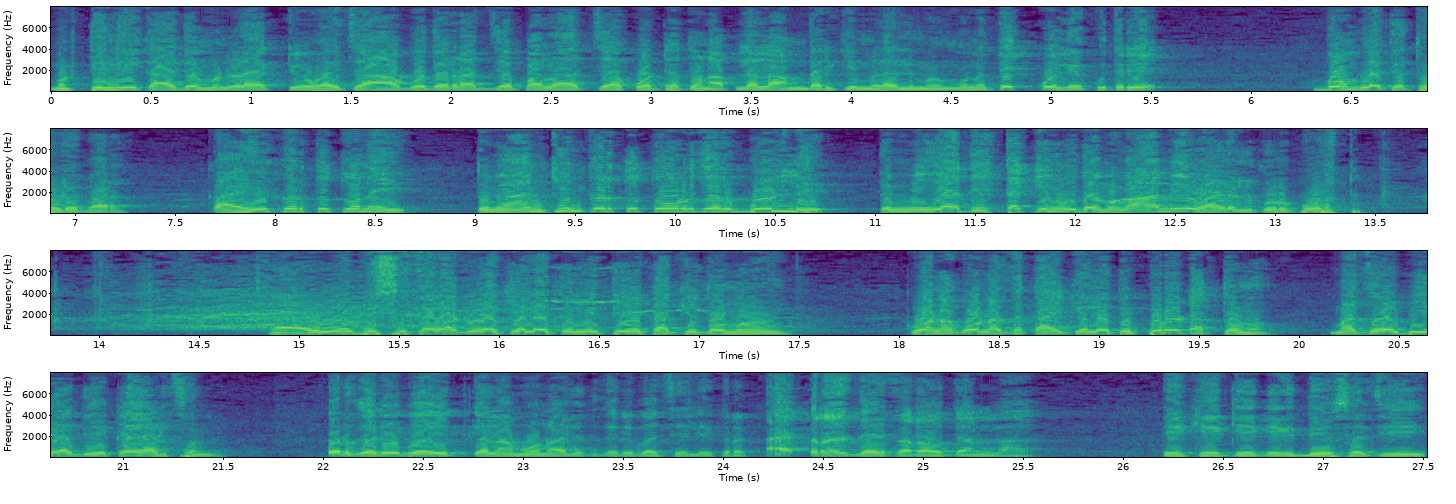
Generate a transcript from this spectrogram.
मग तिन्ही कायदेमंडळ ऍक्टिव्ह व्हायच्या अगोदर राज्यपालाच्या कोठ्यातून आपल्याला आमदारकी मिळाली म्हणून म्हणून ते कोले कुत्रे बोंबले ते थोडेफार. काही कर्तृत्व नाही. तुम्ही आणखीन कर्तृत्वावर जर बोलले तर मी यादीच टाकीन उद्या. मग आम्ही व्हायरल करू पोस्ट हा ओबीसीचं वाटोळं केलं तुम्ही ते टाकितो मग. कोणाकोणाचं काय केलं ते पुरं टाकतो मग. माझं बी यादी आहे, काही अडचण पर तर गरीब इतक्या लांबून आलेत गरीबाचे लेकर. काय त्रास द्यायचा राव त्यांना? एक एक एक एक दिवसाची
